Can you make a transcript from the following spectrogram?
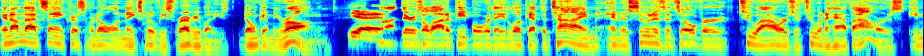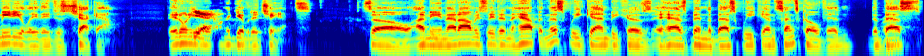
And I'm not saying Christopher Nolan makes movies for everybody. Don't get me wrong. Yeah. But there's a lot of people where they look at the time, and as soon as it's over two hours or two and a half hours, immediately they just check out. They don't even Yeah. want to give it a chance. So, I mean, that obviously didn't happen this weekend because it has been the best weekend since COVID, the best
